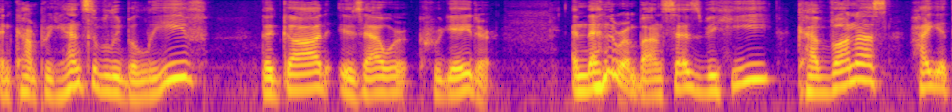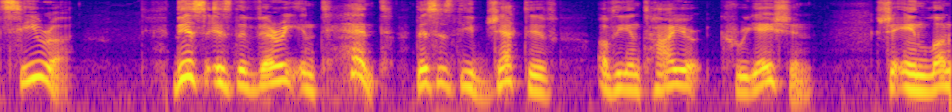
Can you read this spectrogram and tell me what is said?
and comprehensively believe that God is our creator. And then the Ramban says, Vihi kavanas hayetzira This is the very intent, this is the objective of the entire creation. Unbelievable,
